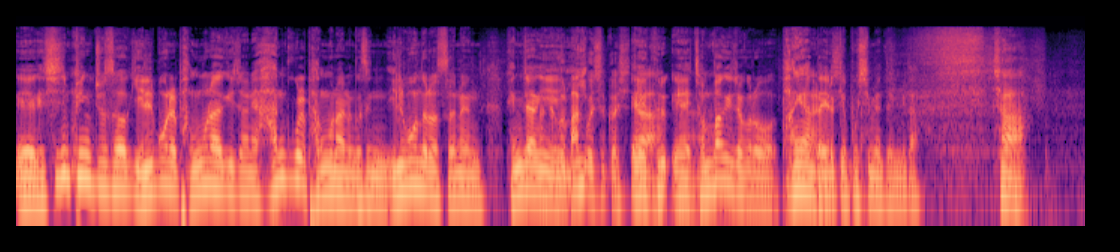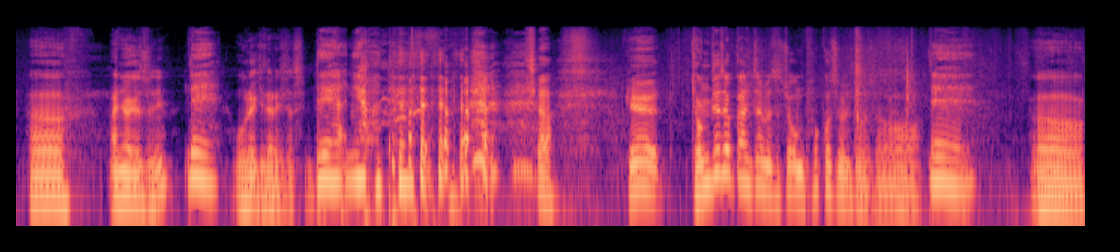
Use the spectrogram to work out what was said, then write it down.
예, 시진핑 주석이 일본을 방문하기 전에 한국을 방문하는 것은 일본으로서는 굉장히 아, 그걸 막고 이- 있을 것이다. 예, 그, 예, 전방위적으로 방해한다 이렇게 알겠습니다. 보시면 됩니다. 자, 어, 안녕 교수님. 네. 오래 기다리셨습니다. 네, 아니요. 자, 그 경제적 관점에서 조금 포커스를 둬서 네. 어,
